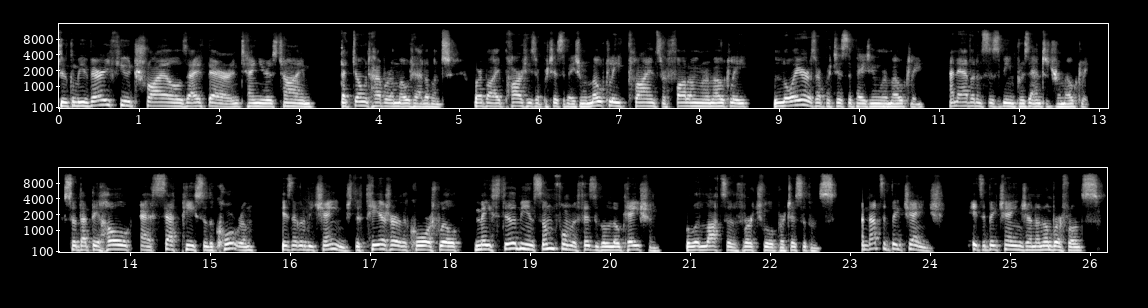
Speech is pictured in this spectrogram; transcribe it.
going to be very few trials out there in 10 years' time that don't have a remote element, whereby parties are participating remotely, clients are following remotely, lawyers are participating remotely, and evidence is being presented remotely. So that the whole uh, set piece of the courtroom is not going to be changed. The theatre of the court will may still be in some form of physical location, but with lots of virtual participants. And that's a big change. It's a big change on a number of fronts.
